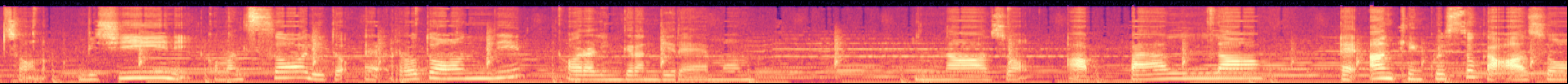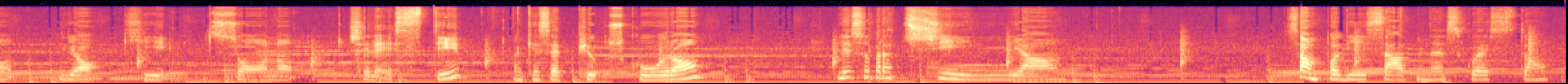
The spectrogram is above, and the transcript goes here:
sono vicini come al solito e rotondi. Ora li ingrandiremo il naso a palla. E anche in questo caso gli occhi sono celesti anche se è più scuro. Le sopracciglia. Sa un po' di sadness questo.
